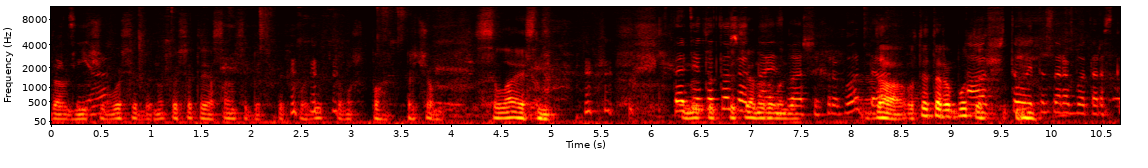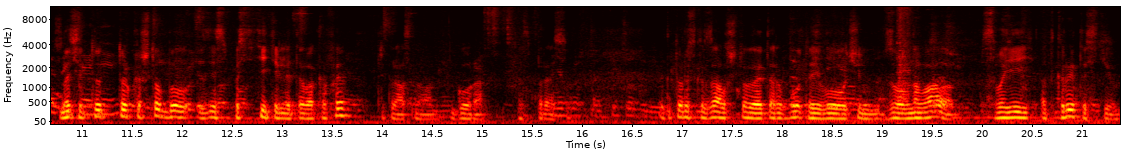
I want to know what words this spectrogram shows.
Да, бытия. ничего себе. Ну, то есть это я сам себе теперь потому что, причем ссылаясь на... Кстати, это тоже одна из ваших работ, да? Да, вот эта работа... А что это за работа? Расскажите Значит, тут только что был здесь посетитель этого кафе прекрасного, Гора Эспрессо, который сказал, что эта работа его очень взволновала своей открытостью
